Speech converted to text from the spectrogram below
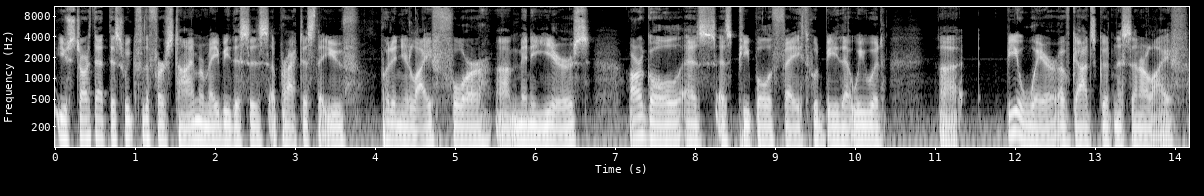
you start that this week for the first time, or maybe this is a practice that you've put in your life for uh, many years, our goal as as people of faith would be that we would uh, be aware of God's goodness in our life,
